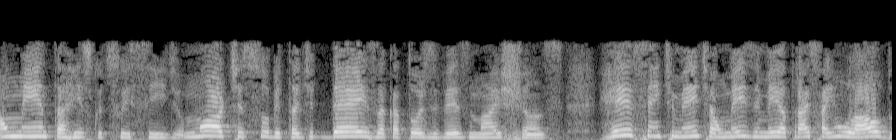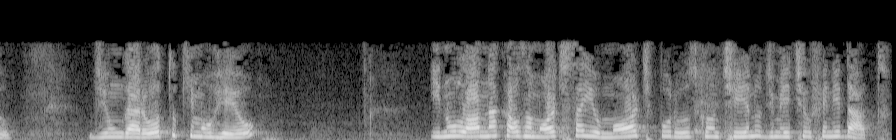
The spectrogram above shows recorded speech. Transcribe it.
Aumenta risco de suicídio, morte súbita de 10 a 14 vezes mais chance. Recentemente, há um mês e meio atrás, saiu um laudo de um garoto que morreu e no, na causa morte saiu morte por uso contínuo de metilfenidato.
